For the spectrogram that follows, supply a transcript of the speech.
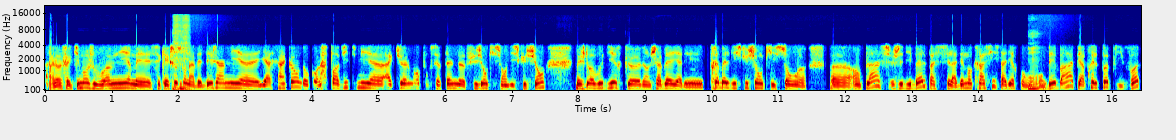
alors effectivement, je vous vois venir, mais c'est quelque chose qu'on avait déjà mis euh, il y a cinq ans, donc on l'a pas vite mis euh, actuellement pour certaines fusions qui sont en discussion. Mais je dois vous dire que dans le Chablais, il y a des très belles discussions qui sont euh, en place. Je dis belles parce que c'est la démocratie, c'est-à-dire qu'on mmh. débat, et puis après le peuple il vote.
